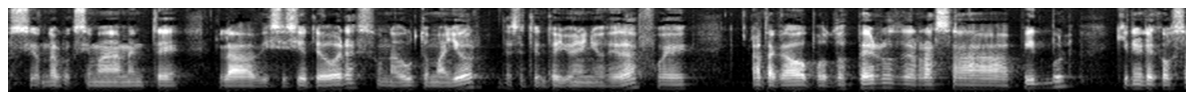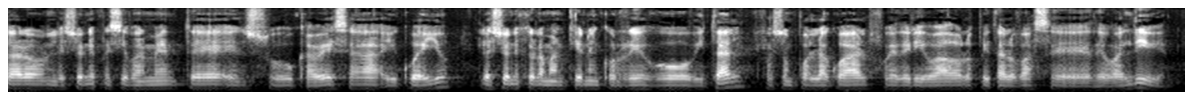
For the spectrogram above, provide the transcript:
Siendo aproximadamente las 17 horas, un adulto mayor de 71 años de edad fue atacado por dos perros de raza pitbull, quienes le causaron lesiones principalmente en su cabeza y cuello, lesiones que lo mantienen con riesgo vital, razón por la cual fue derivado al hospital base de Valdivia.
